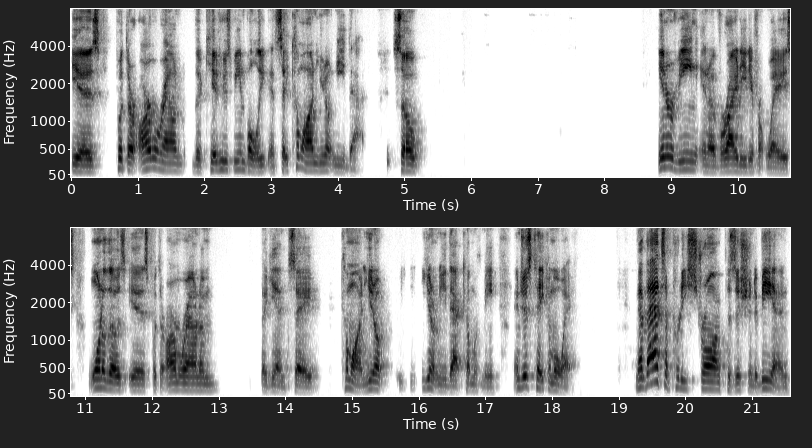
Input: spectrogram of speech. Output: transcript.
is put their arm around the kid who's being bullied and say come on you don't need that so intervene in a variety of different ways. One of those is put their arm around them. Again say come on you don't you don't need that. Come with me and just take them away. Now that's a pretty strong position to be in.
